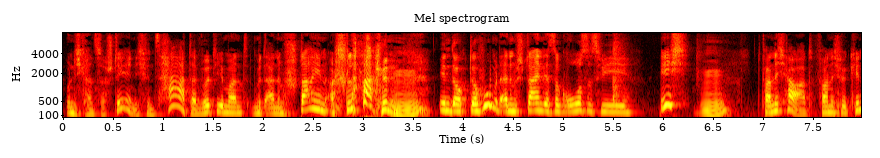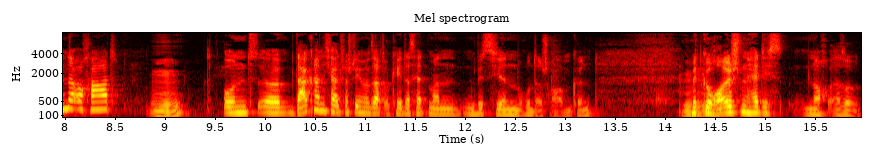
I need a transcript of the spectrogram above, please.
Und ich kann es verstehen. Ich finde es hart. Da wird jemand mit einem Stein erschlagen in Doctor Who mit einem Stein, der so groß ist wie ich. Fand ich hart. Fand ich für Kinder auch hart. Und äh, da kann ich halt verstehen, wenn man sagt, okay, das hätte man ein bisschen runterschrauben können. Mit Geräuschen hätte ich es noch, also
